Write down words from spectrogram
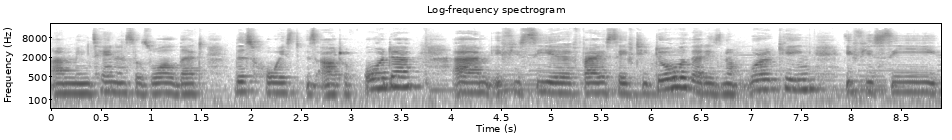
um, maintenance as well, that this hoist is out of order. Um, if you see a fire safety door that is not working, if you see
